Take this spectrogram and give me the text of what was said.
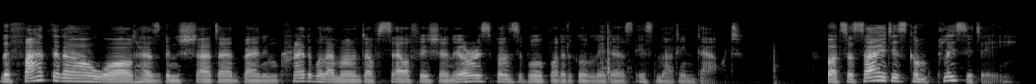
The fact that our world has been shattered by an incredible amount of selfish and irresponsible political leaders is not in doubt. But society's complicity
